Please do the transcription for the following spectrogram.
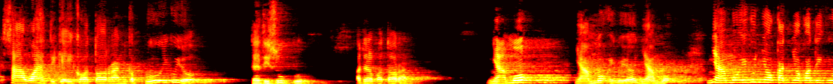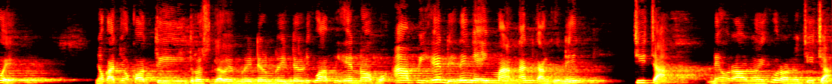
sawah dikei kotoran kebu iku yo dadi subur padahal kotoran nyamuk nyamuk iku yo nyamuk nyamuk iku nyokat-nyokoti kowe nyokat-nyokoti terus gawe merindel-merindel niku apike napa apike ndekne ngei mangan kanggone cicak nek ora ana iku ora cicak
